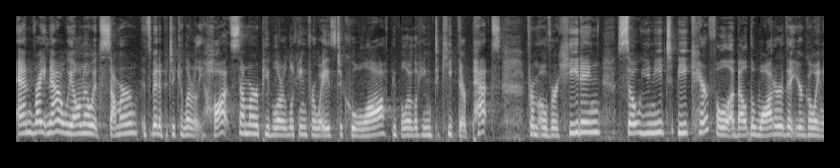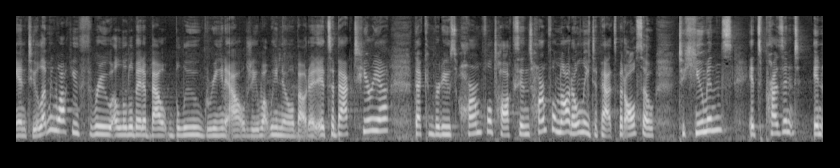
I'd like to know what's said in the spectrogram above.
And right now, we all know it's summer. It's been a particularly hot summer. People are looking for ways to cool off. People are looking to keep their pets from overheating. So you need to be careful about the water that you're going into. Let me walk you through a little bit about blue-green algae, what we know about it. It's a bacteria that can produce harmful toxins, harmful not only to pets, but also to humans. It's present in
